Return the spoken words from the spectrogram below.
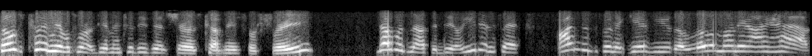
Those premiums weren't given to these insurance companies for free. That was not the deal. You didn't say, I'm just going to give you the little money I have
